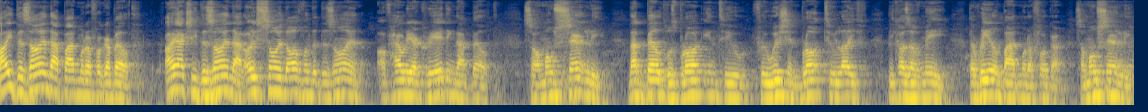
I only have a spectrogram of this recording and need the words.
I designed that bad motherfucker belt. I actually designed that. I signed off on the design of how they are creating that belt. So most certainly that belt was brought into fruition, brought to life because of me, the real bad motherfucker. So most certainly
